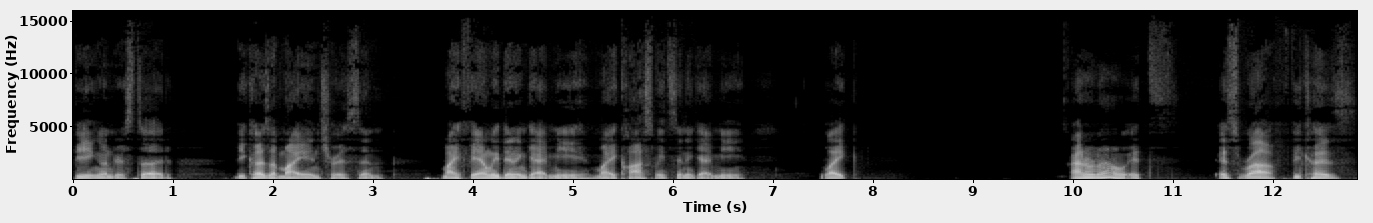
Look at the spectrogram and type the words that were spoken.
being understood because of my interests and my family didn't get me, my classmates didn't get me. Like I don't know, it's it's rough because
